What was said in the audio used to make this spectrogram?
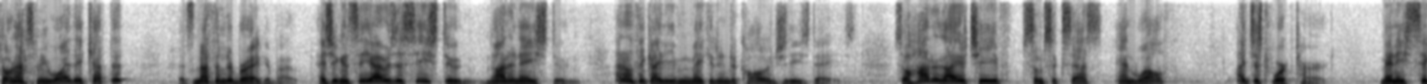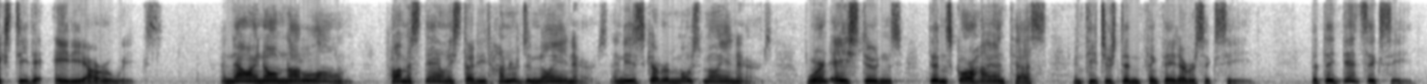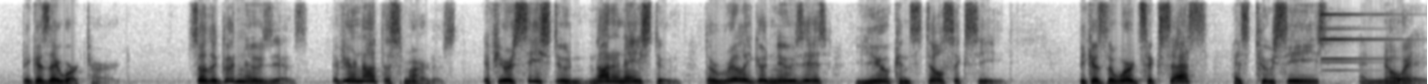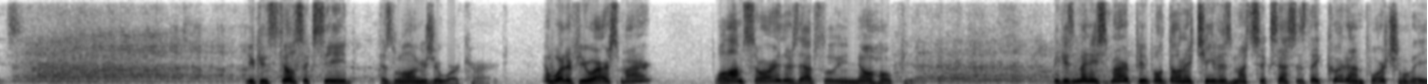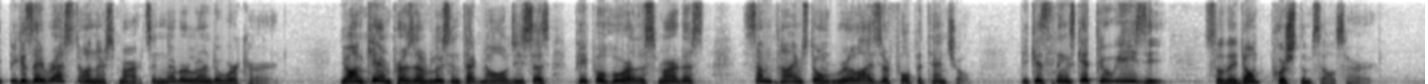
Don't ask me why they kept it. It's nothing to brag about. As you can see, I was a C student, not an A student. I don't think I'd even make it into college these days. So, how did I achieve some success and wealth? I just worked hard, many 60 to 80 hour weeks. And now I know I'm not alone. Thomas Stanley studied hundreds of millionaires, and he discovered most millionaires weren't A students, didn't score high on tests, and teachers didn't think they'd ever succeed. But they did succeed because they worked hard. So the good news is if you're not the smartest, if you're a C student, not an A student, the really good news is you can still succeed because the word success has two C's and no A's. You can still succeed as long as you work hard. And what if you are smart? Well, I'm sorry, there's absolutely no hope for you. Because many smart people don't achieve as much success as they could, unfortunately, because they rest on their smarts and never learn to work hard. Yong Kim, president of Lucent Technology, says people who are the smartest sometimes don't realize their full potential because things get too easy, so they don't push themselves hard.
